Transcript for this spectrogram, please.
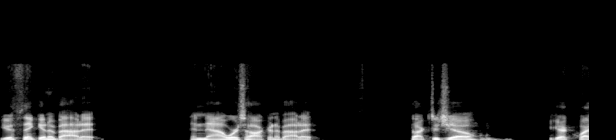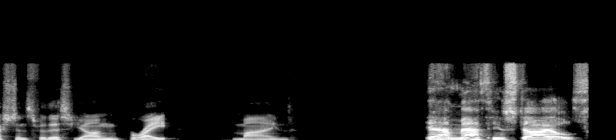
you're thinking about it. And now we're talking about it. Dr. Joe, you got questions for this young, bright mind? Yeah, Matthew Stiles,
